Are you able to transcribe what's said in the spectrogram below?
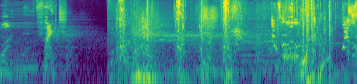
one, fight! Yes,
